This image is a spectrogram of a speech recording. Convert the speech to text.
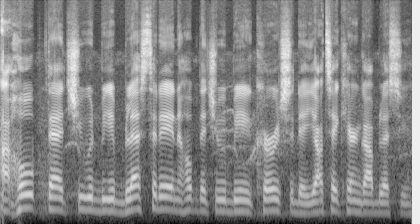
I hope that you would be blessed today and I hope that you would be encouraged today. Y'all take care and God bless you.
